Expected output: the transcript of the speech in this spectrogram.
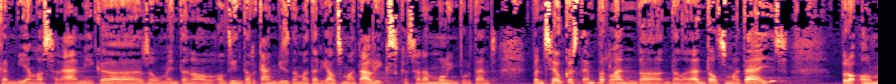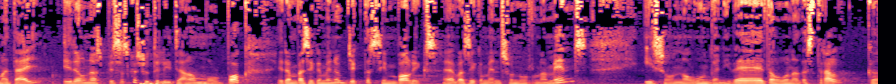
canvien les ceràmiques, augmenten el, els intercanvis de materials metàl·lics, que seran molt importants. Penseu que estem parlant de, de l'edat dels metalls, però el metall era unes peces que s'utilitzaven molt poc, eren bàsicament objectes simbòlics, eh? bàsicament són ornaments i són algun ganivet, alguna destral que,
